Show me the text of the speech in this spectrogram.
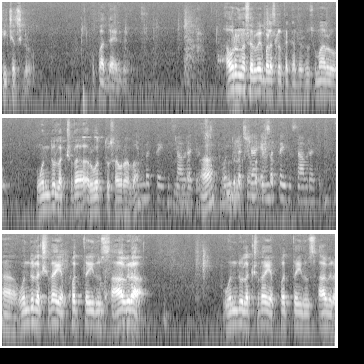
ಟೀಚರ್ಸ್ಗಳು, ಉಪಾಧ್ಯಾಯರುಗಳು, ಅವರನ್ನು ಸರ್ವೆಗೆ ಬಳಸ್ಕೊಳ್ತಕ್ಕಂಥದ್ದು ಸುಮಾರು ಒಂದು ಲಕ್ಷದ ಅರವತ್ತು ಸಾವಿರ ಅಲ್ಲ? ಒಂದು ಲಕ್ಷದ ಎಪ್ಪತ್ತೈದು ಸಾವಿರ. ಒಂದು ಲಕ್ಷದ ಎಪ್ಪತ್ತೈದು ಸಾವಿರ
